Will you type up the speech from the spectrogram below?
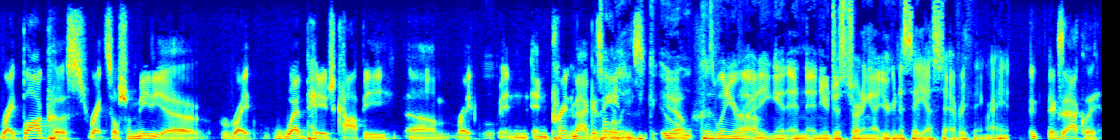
write blog posts, write social media, write web page copy, um, write in, in print magazines. Totally, because you know? when you're um, writing it and, and you're just starting out, you're going to say yes to everything, right? Exactly,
